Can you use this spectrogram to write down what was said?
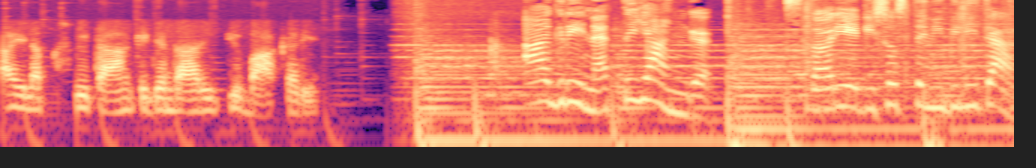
hai la possibilità anche di andare in più Bacari. AgriNet Young Storie di sostenibilità.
